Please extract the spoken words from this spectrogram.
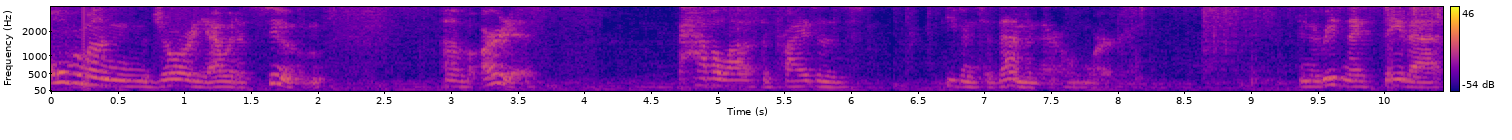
overwhelming majority, I would assume, of artists have a lot of surprises even to them in their own work. And the reason I say that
